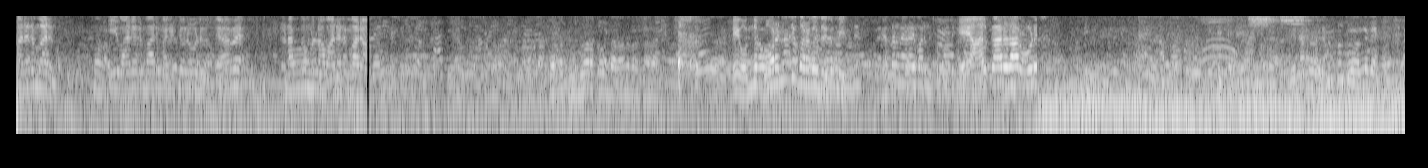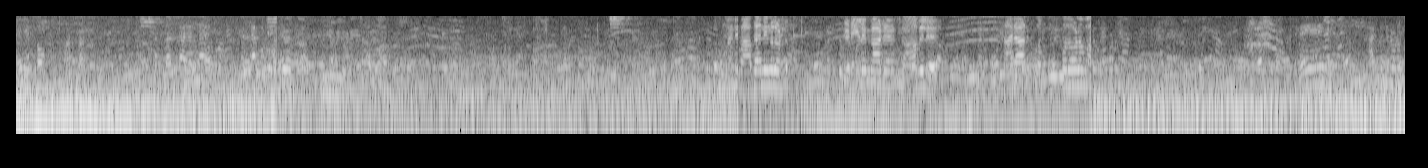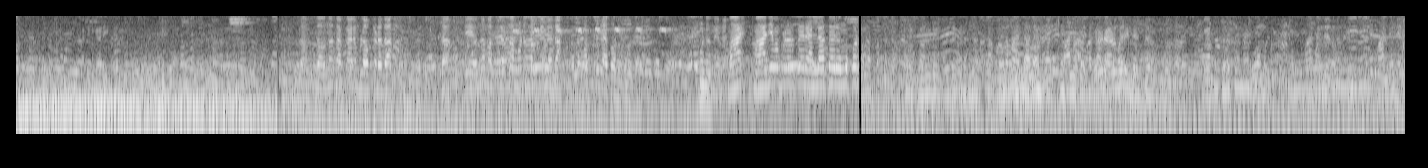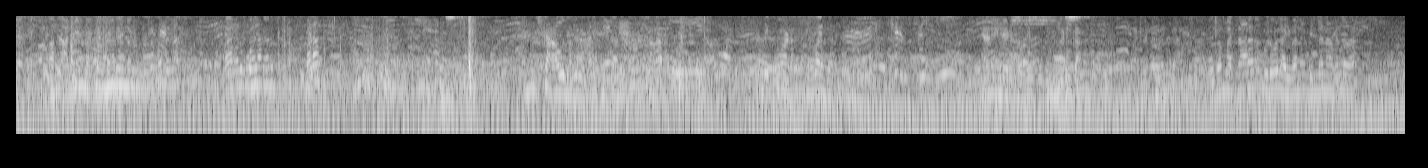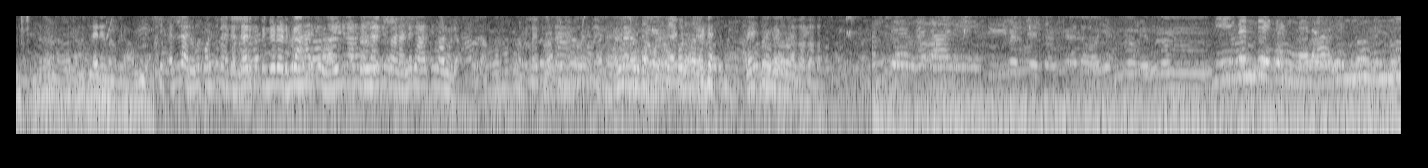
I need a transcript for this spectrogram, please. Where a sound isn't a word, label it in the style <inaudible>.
വാനരന്മാരുണ്ട്. ഈ വാനരന്മാർ മനുഷ്യരോട് ഏറെ ഇണക്കമുള്ള വാനരന്മാരാണ്. ഏ ഒന്ന് കുറച്ച് പുറകോട്ട് പ്ലീസ് എത്ര നേരമായി പറഞ്ഞു ഏ ആൾക്കാരതാ റോഡ് പ്രാധാന്യങ്ങളുണ്ട്. ഇടയിലക്കാട് കാവിൽ ധാരാളം മുപ്പതോളം ദാ ഒന്ന് തൽക്കാലം ബ്ലോക്ക് ഇടാ ഒന്ന് മക്കളെ ഒന്ന് അങ്ങോട്ട് നീങ്ങിയതാ കുറച്ച് ബാക്കോട്ട്. മാധ്യമ പ്രവർത്തകരല്ലാത്തവരൊന്ന് എല്ലാവരും നാളെ കിട്ടാൻ. back എല്ലാവർക്കും പിന്നീട് എടുക്കാം. എല്ലാവർക്കും വൈഡിലാണെങ്കിൽ എല്ലാവർക്കും വിടൂല. ഇവനെ ആർക്കും കാണൂല എല്ലാവരും ഒന്ന് കുറച്ച് back ഓട്ട് തരാം. Maximum back ഓട്ട്. ജീവന്റെ ചങ്ങല എന്നും എന്നും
